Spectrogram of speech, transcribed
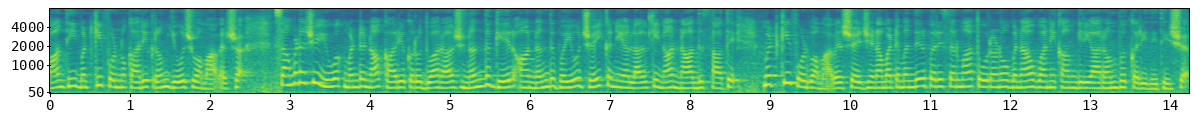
બાંધી મટકી ફોડનો કાર્યક્રમ યોજવામાં આવે છે. શામળાજી યુવક મંડળના કાર્યકરો દ્વારા જ નંદ ઘેર આનંદ ભયો જય કન્યા લાલકીના નાદ સાથે મટકી ફોડવામાં આવે છે, જેના માટે મંદિર પરિસરમાં તોરણો બનાવવાની કામગીરી આરંભ કરી દીધી છે.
